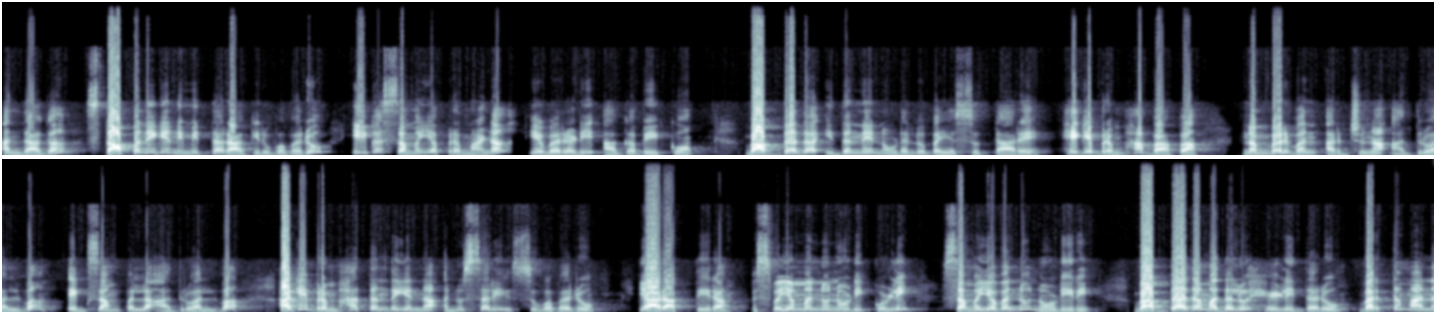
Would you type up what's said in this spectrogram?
ಅಂದಾಗ ಸ್ಥಾಪನೆಗೆ ನಿಮಿತ್ತರಾಗಿರುವವರು ಈಗ ಸಮಯ ಪ್ರಮಾಣ ಎವರಡಿ ಆಗಬೇಕು. ಬಾಬ್ದಾದ ಇದನ್ನೇ ನೋಡಲು ಬಯಸುತ್ತಾರೆ. ಹೇಗೆ ಬ್ರಹ್ಮ, ಬಾಬಾ ನಂಬರ್ ಒನ್ ಅರ್ಜುನ ಆದ್ರು ಅಲ್ವಾ? ಎಕ್ಸಾಂಪಲ್ ಆದ್ರು ಅಲ್ವಾ? ಹಾಗೆ ಬ್ರಹ್ಮ ತಂದೆಯನ್ನ ಅನುಸರಿಸುವವರು ಯಾರಾಗ್ತೀರಾ? ಸ್ವಯಂವನ್ನು ನೋಡಿಕೊಳ್ಳಿ, ಸಮಯವನ್ನು ನೋಡಿರಿ. ಬಾಬ್ದಾದ ಮೊದಲು ಹೇಳಿದ್ದರು, ವರ್ತಮಾನ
